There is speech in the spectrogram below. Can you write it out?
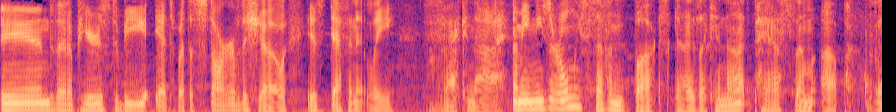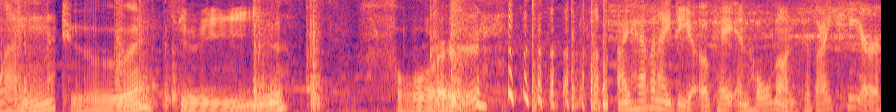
And that appears to be it, but the star of the show is definitely Vecna. I mean, these are only seven bucks, guys. I cannot pass them up. One, two, three, four. I have an idea, okay? And hold on, because I hear,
